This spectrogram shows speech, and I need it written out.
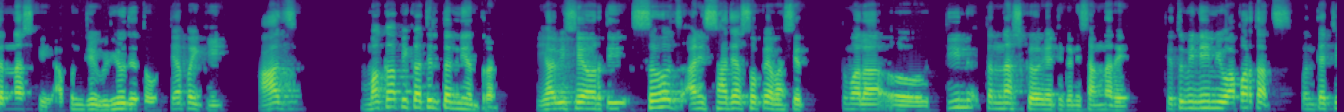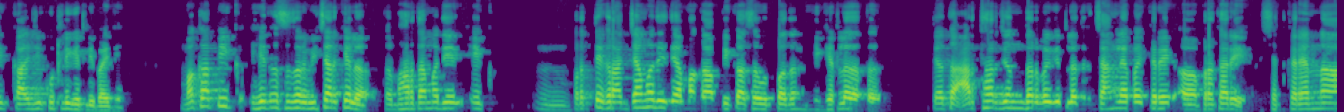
तणनाशके आपण जे व्हिडिओ देतो त्यापैकी आज मका पिकातील तण नियंत्रण ह्या विषयावरती सहज आणि साध्या सोप्या भाषेत तुम्हाला तीन तणनाशक या ठिकाणी सांगणार आहे. ते तुम्ही नेहमी वापरताच पण त्याची काळजी कुठली घेतली पाहिजे? मका पीक हे तसं जर विचार केलं तर भारतामध्ये एक प्रत्येक राज्यामध्ये त्या मका पिकाचं उत्पादन हे घेतलं जातं. त्यात अर्थार्जन दर बघितलं तर चांगल्या प्रकारे प्रकारे शेतकऱ्यांना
